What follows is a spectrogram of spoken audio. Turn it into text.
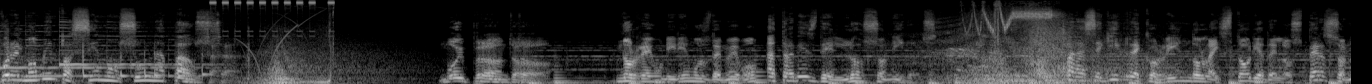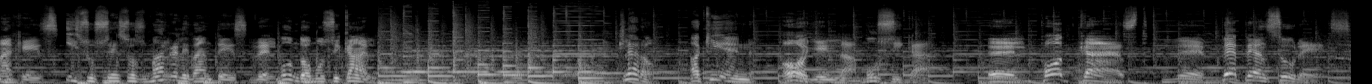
Por el momento hacemos una pausa. Muy pronto nos reuniremos de nuevo a través de los sonidos para seguir recorriendo la historia de los personajes y sucesos más relevantes del mundo musical. Claro, aquí en Hoy en la Música, el podcast de Pepe Ansures.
